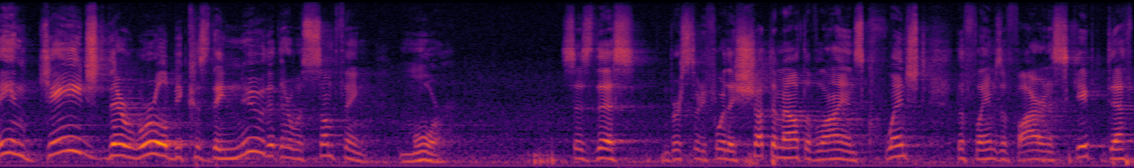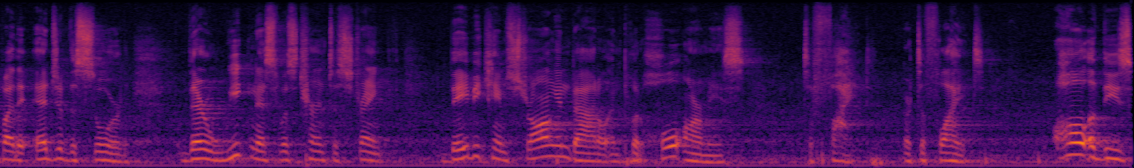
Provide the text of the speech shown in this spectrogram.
They engaged their world because they knew that there was something more. It says this in verse 34, they shut the mouth of lions, quenched the flames of fire, and escaped death by the edge of the sword. Their weakness was turned to strength. They became strong in battle and put whole armies to fight or to flight. all of these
